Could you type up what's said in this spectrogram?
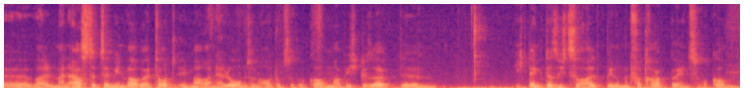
äh, weil mein erster Termin war bei Todd in Maranello, um so ein Auto zu bekommen, habe ich gesagt, ähm, ich denke, dass ich zu alt bin, um einen Vertrag bei Ihnen zu bekommen.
